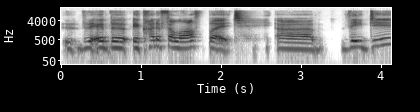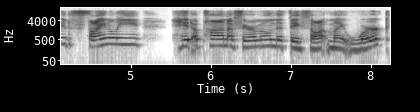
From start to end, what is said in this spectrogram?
the the it kind of fell off, but uh, they did finally hit upon a pheromone that they thought might work.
